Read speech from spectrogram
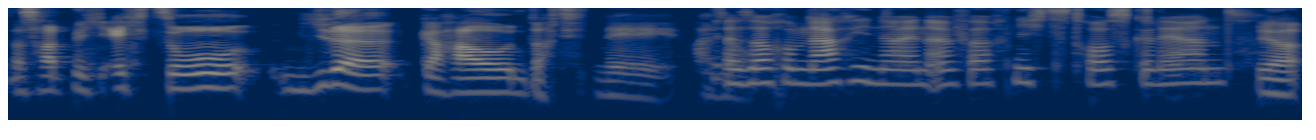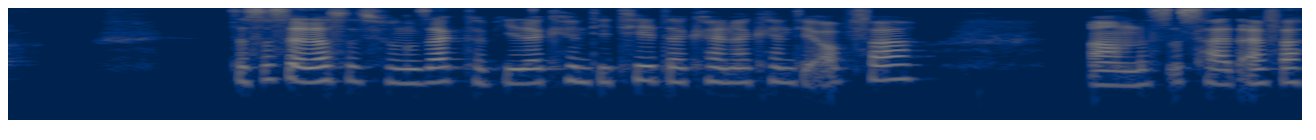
das hat mich echt so niedergehauen, dachte ich: „Ne, also“ Also, auch im Nachhinein einfach nichts draus gelernt. Ja. Das ist ja das, was ich vorhin gesagt habe. Jeder kennt die Täter, keiner kennt die Opfer. Ähm, das ist halt einfach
